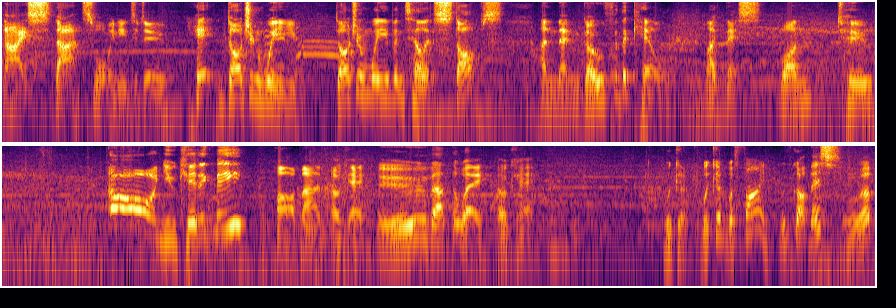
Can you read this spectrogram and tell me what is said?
Nice. That's what we need to do. Hit, dodge, and weave. Dodge and weave until it stops, and then go for the kill. Like this. One, two. Oh, are you kidding me? Oh, man. Okay. Move out the way. Okay. We're good. We're good. We're fine. We've got this. Whoop.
